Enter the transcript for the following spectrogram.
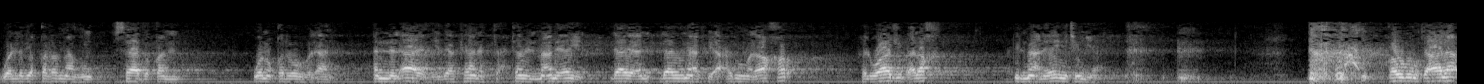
والذي قررناه سابقا ونقرره الآن أن الآية إذا كانت تحتمل معنيين لا لا ينافي أحدهما الآخر فالواجب الأخذ بالمعنيين جميعا. قوله تعالى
